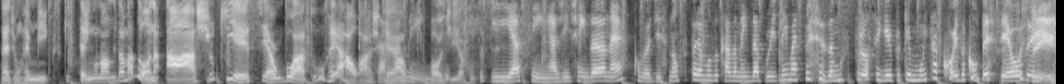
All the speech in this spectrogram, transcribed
né, de um remix que tem o nome da Madonna. Acho que esse é um boato real, acho que é algo que Exatamente. pode acontecer. E assim, a gente ainda, né, como eu disse, não superamos o casamento da Britney, mas precisamos prosseguir porque muita coisa aconteceu, gente.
